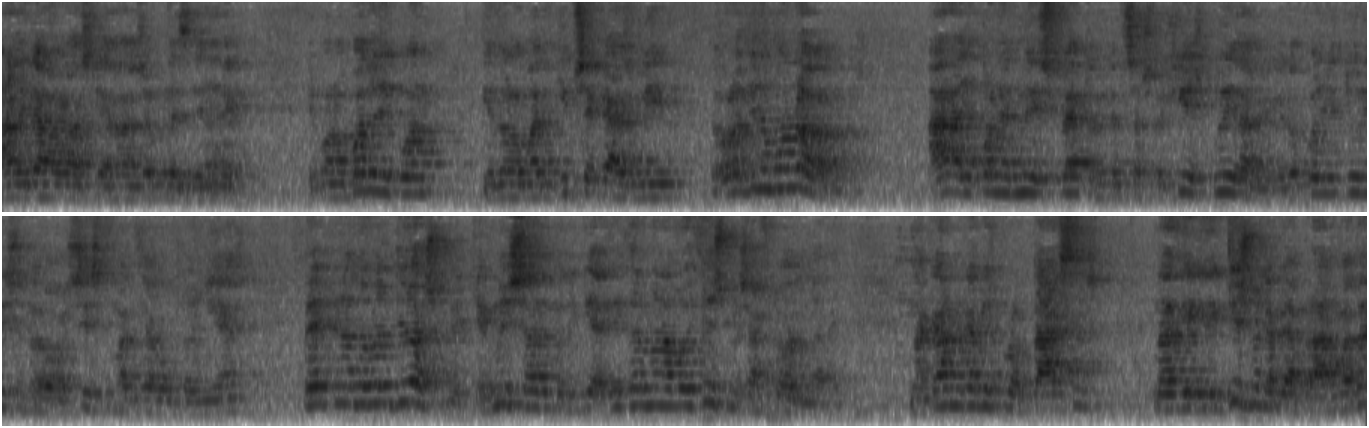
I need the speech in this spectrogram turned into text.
Αν δεν κάνω λάθος και δεν είναι. Λοιπόν, οπότε λοιπόν οι δολοματικοί ψεκασμοί θεωρώ ότι είναι μονόδρομος. Άρα λοιπόν εμείς φέτος με τις αστοχίες που είδαμε και το πώς λειτουργήσε το σύστημα της αγροτονία, πρέπει να το βελτιώσουμε. Και εμείς, σαν Δημοτική Αρχή, θέλουμε να βοηθήσουμε σε αυτό δηλαδή. Να κάνουμε κάποιες προτάσεις, να διεκδικήσουμε κάποια πράγματα,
